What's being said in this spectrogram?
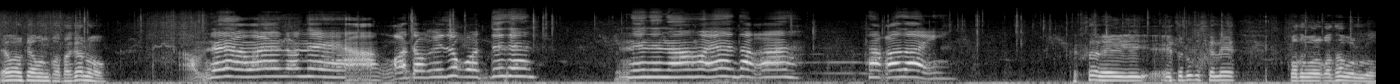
এবার কেমন কথা কেন? আপনি আমার জন্য কত কিছু করতেছেন। নিনি না হয়ে থাকা থাকা যায়। দেখছেন এই এই- এতটুকু ছেলে কত বড় কথা বলল?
